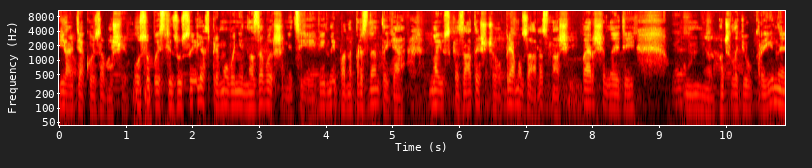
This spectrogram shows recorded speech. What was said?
Я дякую за ваші особисті зусилля, спрямовані на завершення цієї війни. Пане президенте, я маю сказати, що прямо зараз наші перші леді, перші леді України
